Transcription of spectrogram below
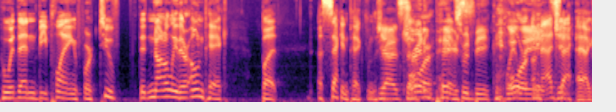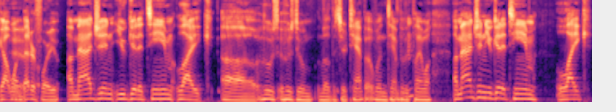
who would then be playing for two, not only their own pick, but a second pick from the Yeah, Sharks. it's trading Or picks would be completely. Or imagine Exactly. I got one better for you. Imagine you get a team like uh, who's who's doing well this year Tampa when Tampa Mm-hmm. be playing well. Imagine you get a team like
